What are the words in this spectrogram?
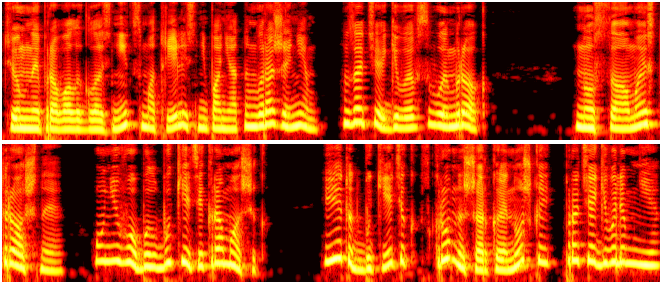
Темные провалы глазниц смотрели с непонятным выражением, затягивая в свой мрак. Но самое страшное, у него был букетик ромашек. И этот букетик, скромно шаркая ножкой, протягивали мне.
